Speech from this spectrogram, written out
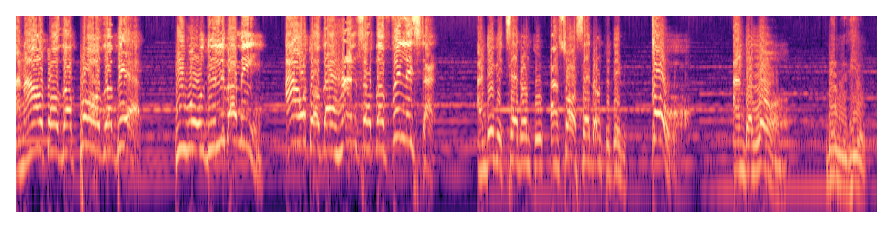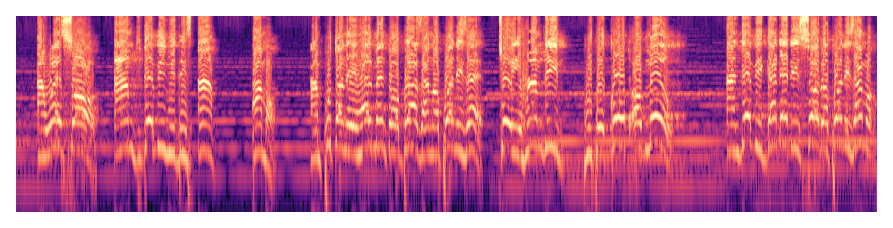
and out of the paw of the bear. He will deliver me out of the hands of the Philistine. And David said unto, and Saul said unto David, Go, and the Lord be with you. And when Saul armed David with his arm, armor, and put on a helmet of brass and upon his head, so he armed him with a coat of mail. And David gathered his sword upon his armor,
